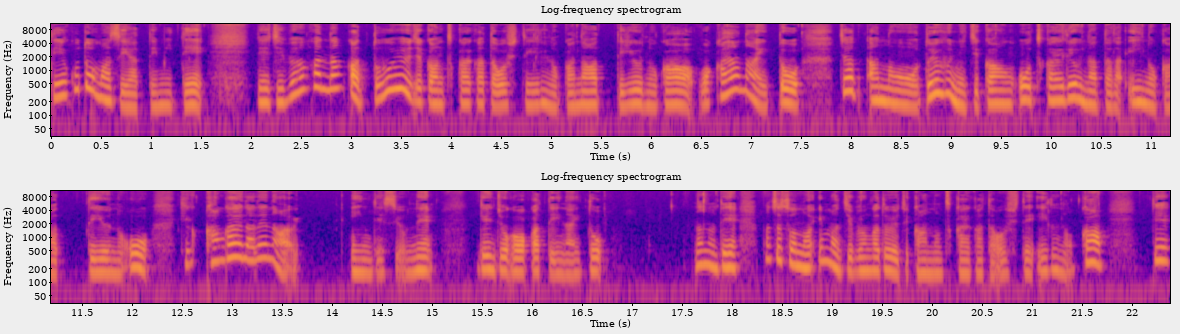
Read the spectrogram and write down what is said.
っていうことをまずやってみてで自分がなんかどういう時間使い方をしているのかなっていうのがわからないとじゃああのどういうふうに時間を使えるようになったらいいのかっていうのを結局考えられないんですよね現状が分かっていないと。なのでまずその今自分がどういう時間の使い方をしているのか。で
